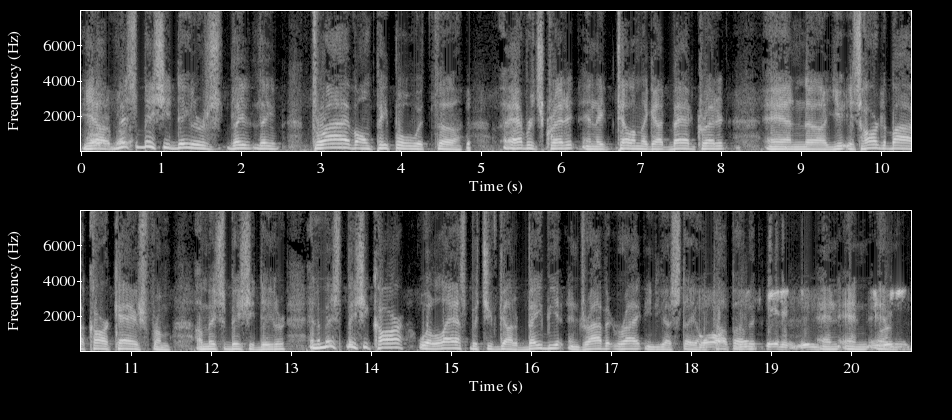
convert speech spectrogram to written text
Yeah, right. Mitsubishi dealers they they thrive on people with uh, average credit, and they tell them they got bad credit, and uh, you, it's hard to buy a car cash from a Mitsubishi dealer. And the Mitsubishi car will last, but you've got to baby it and drive it right, and you got to stay on top of it. And and and,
